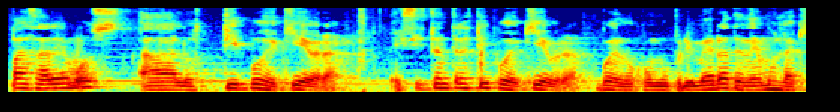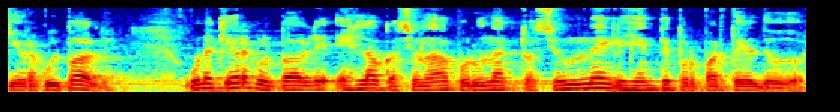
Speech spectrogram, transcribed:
Pasaremos a los tipos de quiebra. Existen tres tipos de quiebra. Bueno, como primera tenemos la quiebra culpable. Una quiebra culpable es la ocasionada por una actuación negligente por parte del deudor.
